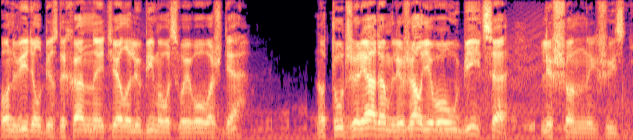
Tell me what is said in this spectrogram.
Он видел бездыханное тело любимого своего вождя. Но тут же рядом лежал его убийца, лишенный жизни.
